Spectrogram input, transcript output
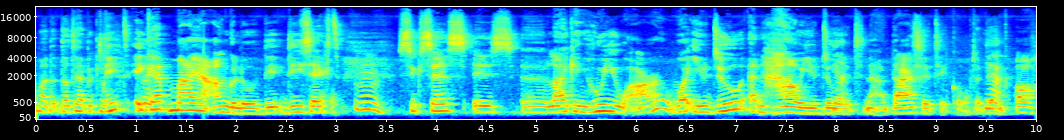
Maar dat, dat heb ik niet. Ik Nee. heb Maya Angelou. Die, die zegt... Mm. Succes is eh, liking who you are, what you do and how you do Ja. it. Nou, daar zit ik op. Dat ik Ja. denk, oh,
